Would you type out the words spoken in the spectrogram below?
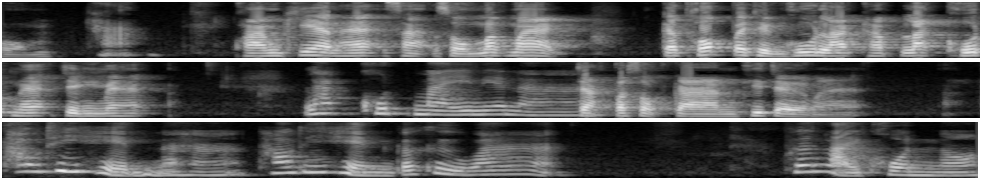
ผมค่ะ ความเครียดฮะสะสมมากๆ กระทบไปถึงคู่รักครับ รักคุดนะจริงไหมฮะรักคุดไหมเนี่ยนะ จากประสบการณ์ที่เจอมา เท่าที่เห็นนะคะเท่าที่เห็นก็คือว่า เพื่อนหลายคนเนาะ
